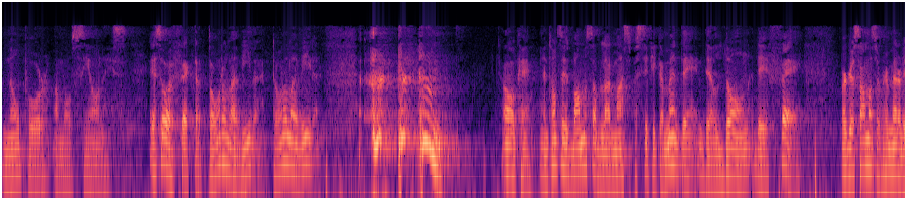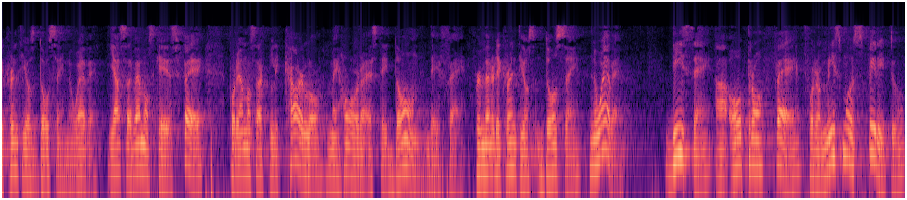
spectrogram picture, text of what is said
no por emociones. Eso afecta toda la vida, toda la vida. ok, entonces vamos a hablar más específicamente del don de fe. Regresamos a 1 de Corintios 12, 9. Ya sabemos que es fe, podemos aplicarlo mejor a este don de fe. 1 de Corintios 12, 9. Dice a otro fe por el mismo espíritu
